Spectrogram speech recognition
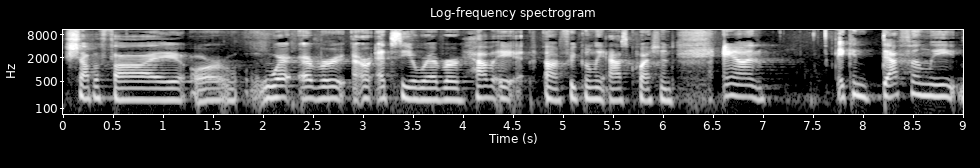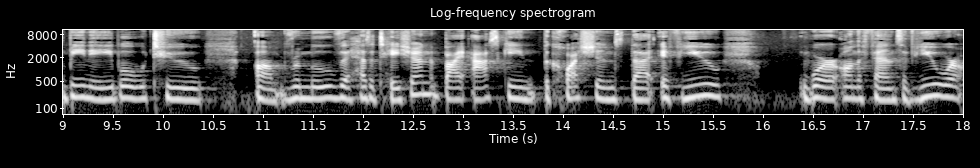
Shopify or wherever or Etsy or wherever have a uh, frequently asked questions. And it can definitely being able to um, remove the hesitation by asking the questions that if you were on the fence, if you were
